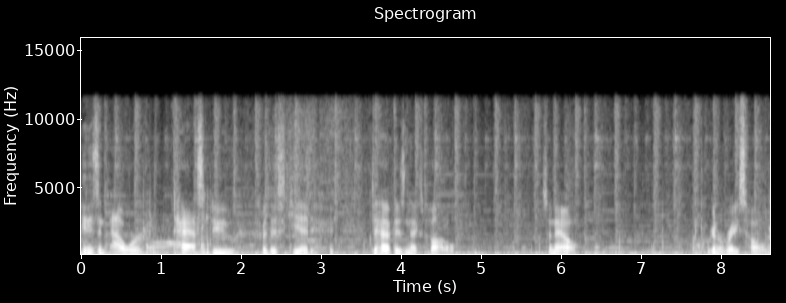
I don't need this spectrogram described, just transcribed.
it is an hour past due for this kid to have his next bottle. So now we're gonna race home.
